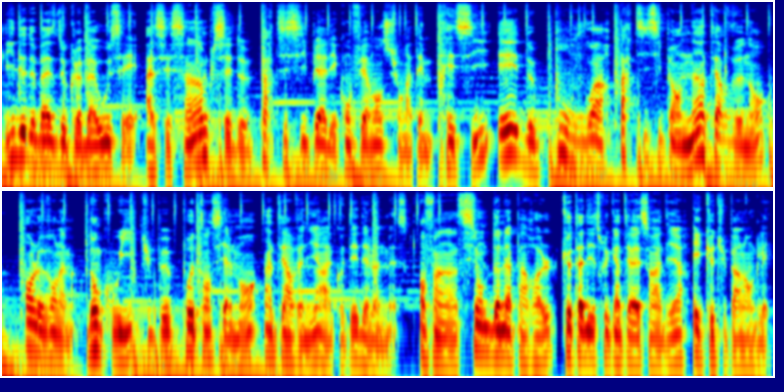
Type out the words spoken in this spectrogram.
L'idée de base de Clubhouse est assez simple, c'est de participer à des conférences sur un thème précis, et de pouvoir participer en intervenant en levant la main. Donc oui, tu peux potentiellement intervenir à côté d'Elon Musk. Enfin, si on te donne la parole, que t'as des trucs intéressants à dire, et que tu parles anglais.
